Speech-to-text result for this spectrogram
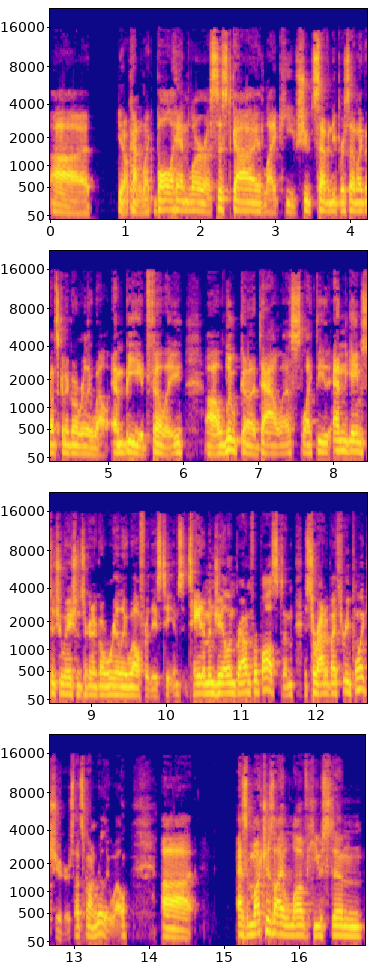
uh, you know, kind of like ball handler, assist guy. Like he shoots seventy percent. Like that's gonna go really well. Embiid, Philly, uh, Luka, Dallas. Like the end game situations are gonna go really well for these teams. Tatum and Jaylen Brown for Boston is surrounded by three point shooters. That's gone really well. Uh, as much as I love Houston,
